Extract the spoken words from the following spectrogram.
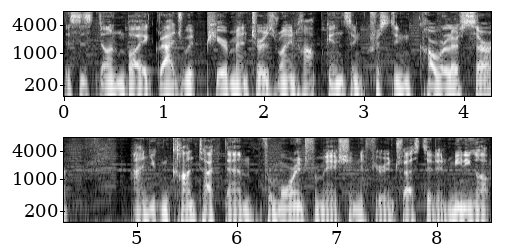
This is done by graduate peer mentors Ryan Hopkins and Kristen Cowler. And you can contact them for more information if you're interested in meeting up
